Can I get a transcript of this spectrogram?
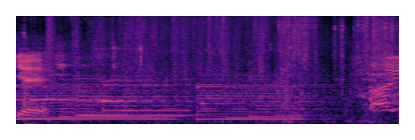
Yeah. Oh,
